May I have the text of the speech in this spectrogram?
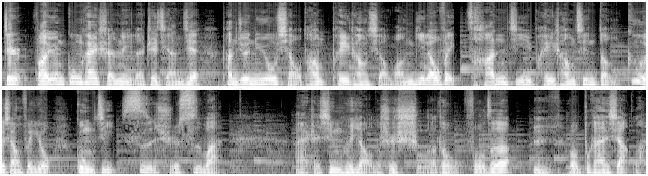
近日，法院公开审理了这起案件，判决女友小唐赔偿小王医疗费、残疾赔偿金等各项费用，共计四十四万。哎，这幸亏咬的是舌头，否则，嗯，我不敢想了，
